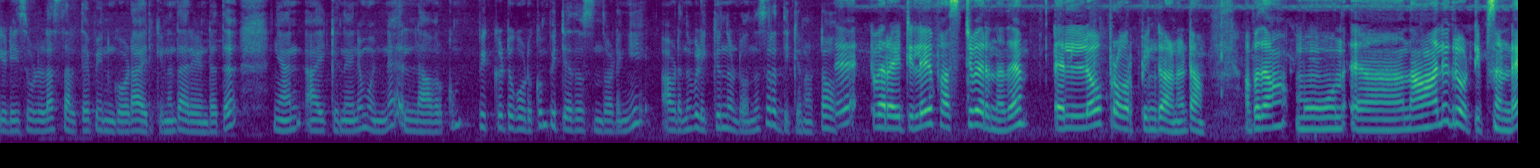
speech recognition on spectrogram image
ടി ഡി സി ഉള്ള സ്ഥലത്തെ പിൻകോഡ് ആയിരിക്കണം തരേണ്ടത്. ഞാൻ അയക്കുന്നതിന് മുന്നേ എല്ലാവർക്കും പിക്ക് ഇട്ട് കൊടുക്കും. പിറ്റേ ദിവസം തുടങ്ങി അവിടെ നിന്ന് വിളിക്കുന്നുണ്ടോ എന്ന് ശ്രദ്ധിക്കണം കേട്ടോ വെറൈറ്റിയിൽ ഫസ്റ്റ് വരുന്നത് യെല്ലോ പ്രോർ പിങ്ക് ആണ് കേട്ടോ അപ്പോൾ ഇതാ മൂന്ന് നാല് ഗ്രോ ടിപ്സ് ഉണ്ട്.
